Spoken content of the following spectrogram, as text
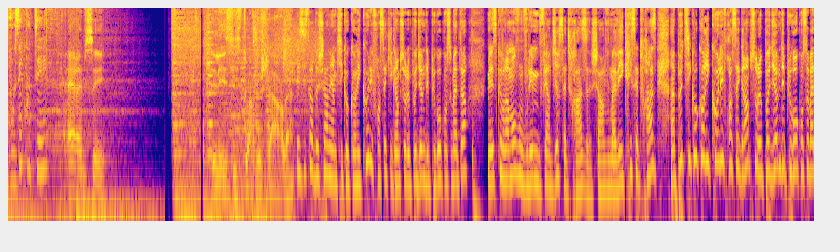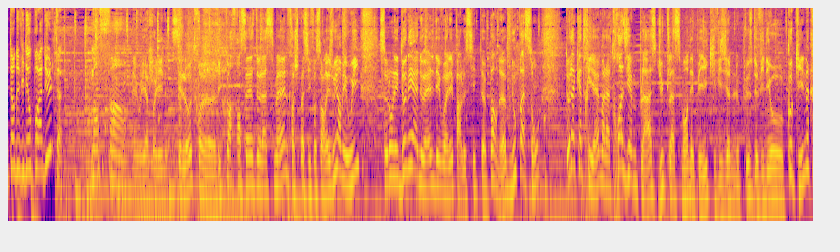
Vous écoutez RMC. Les histoires de Charles. Les histoires de Charles et un petit cocorico, les Français qui grimpent sur le podium des plus gros consommateurs. Mais est-ce que vraiment vous voulez me faire dire cette phrase, Charles? Vous m'avez écrit cette phrase. Un petit cocorico, les Français grimpent sur le podium des plus gros consommateurs de vidéos pour adultes? Mais enfin Et oui, Apolline, c'est l'autre euh, victoire française de la semaine. Enfin, je sais pas s'il faut s'en réjouir, mais oui, selon les données annuelles dévoilées par le site Pornhub, nous passons de la quatrième à la troisième place du classement des pays qui visionnent le plus de vidéos coquines.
